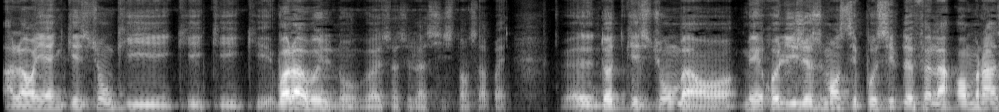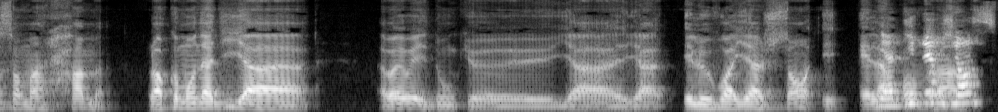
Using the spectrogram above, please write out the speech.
Alors, il y a une question qui. qui, qui, Voilà, oui, donc, ça c'est l'assistance après. Euh, d'autres questions, bah, mais religieusement, c'est possible de faire la Omra sans marham? Alors, comme on a dit, il y a. Ah ouais, ouais, donc euh, il, y a, y a. Et le voyage sans. Et, il y a divergence.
